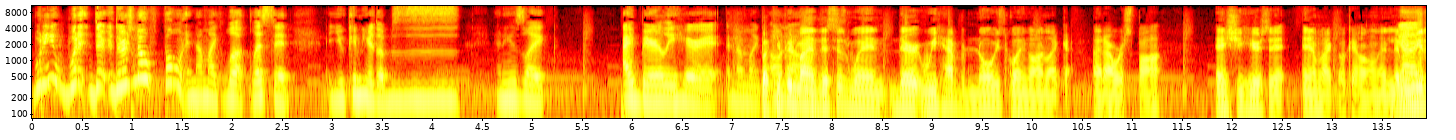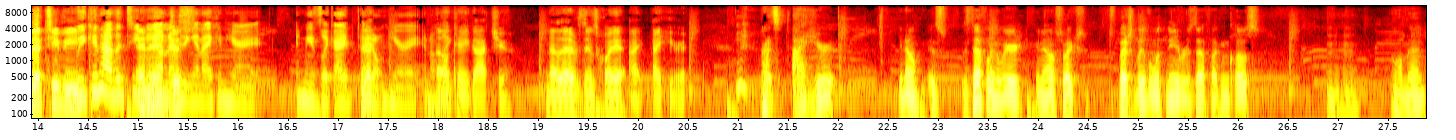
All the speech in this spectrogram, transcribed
What are you? What? There, there's no phone, and I'm like, look, listen, you can hear the bzzz, and he's like, I barely hear it, and I'm like, But oh, keep no. in mind, this is when there we have noise going on like at our spot, and she hears it, and I'm like, okay, hold on, let Yeah, me mute the TV. We can have the TV and on everything, just- and I can hear it. And he's like, I, I don't hear it, and I'm like, okay, got you. Now that everything's quiet, I, I hear it. That's, I hear it. You know, it's it's definitely weird. You know, especially, especially living with neighbors that fucking close. Mm-hmm. Oh man,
